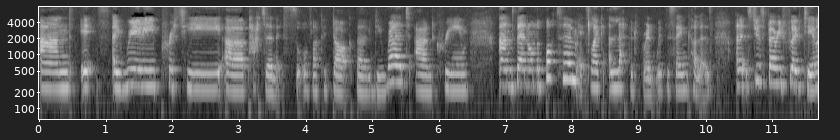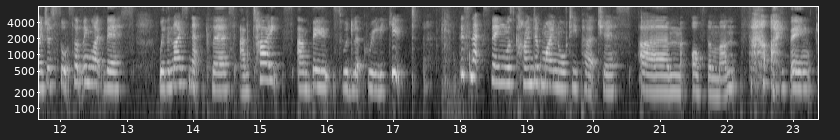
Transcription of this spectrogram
and it's a really pretty uh, pattern. It's sort of like a dark burgundy red and cream and then on the bottom it's like a leopard print with the same colours and it's just very floaty and I just thought something like this with a nice necklace and tights and boots would look really cute. This next thing was kind of my naughty purchase um, of the month, I think.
